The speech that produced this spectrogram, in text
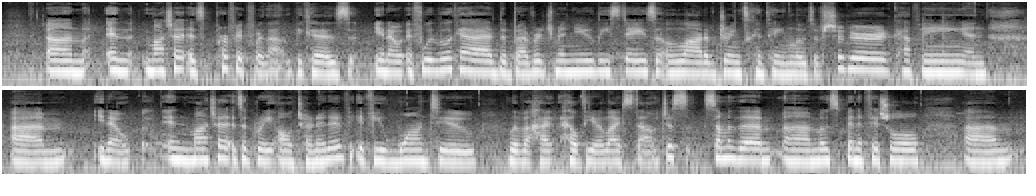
um, and matcha is perfect for that because, you know, if we look at the beverage menu these days, a lot of drinks contain loads of sugar, caffeine, and, um, you know, in matcha, it's a great alternative if you want to live a healthier lifestyle. Just some of the uh, most beneficial um,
